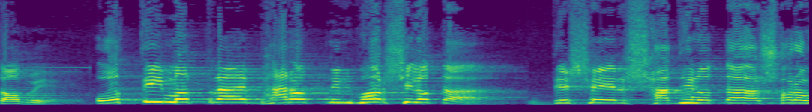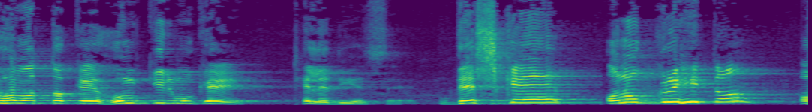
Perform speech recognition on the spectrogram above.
তবে অতিমাত্রায় ভারত নির্ভরশীলতা দেশের স্বাধীনতা সার্বভৌমত্বকে হুমকির মুখে ঠেলে দিয়েছে। দেশকে অনুগৃহীত ও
